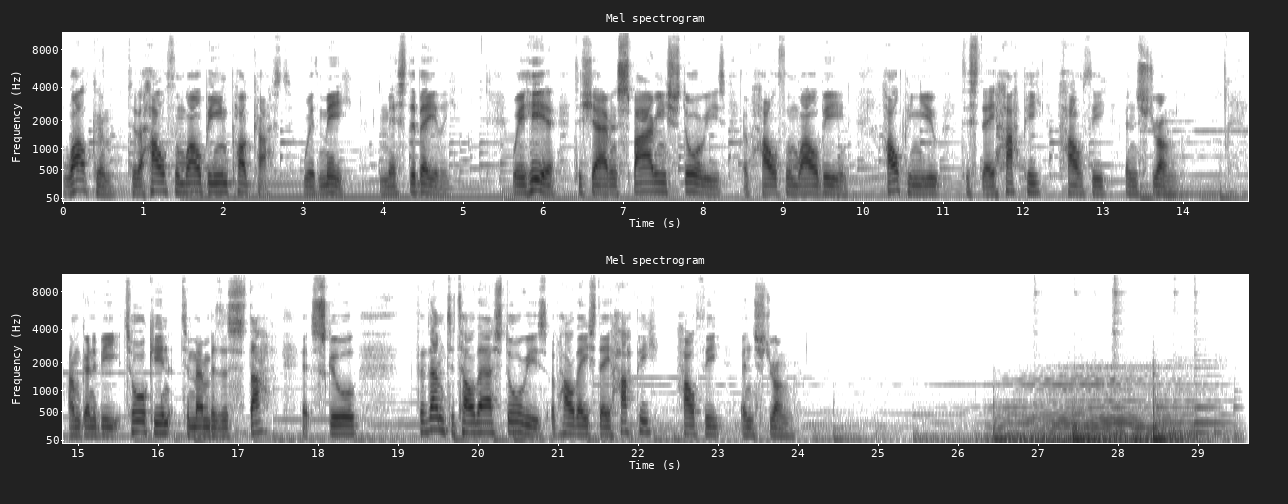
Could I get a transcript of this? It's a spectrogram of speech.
Welcome to the Health and Wellbeing Podcast with me, Mr. Bailey. We're here to share inspiring stories of health and well-being, helping you to stay happy, healthy and strong. I'm going to be talking to members of staff at school for them to tell their stories of how they stay happy, healthy and strong.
